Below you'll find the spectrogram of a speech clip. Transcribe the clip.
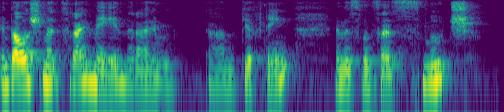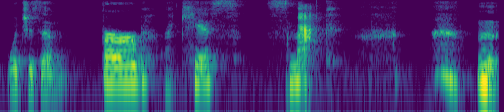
embellishments that I made that I'm um, gifting. And this one says smooch, which is a verb, a kiss, smack. Mm,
